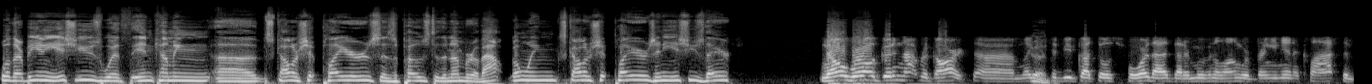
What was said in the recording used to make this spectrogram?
Will there be any issues with incoming uh, scholarship players as opposed to the number of outgoing scholarship players? Any issues there? No, we're all good in that regard. Um, like good. I said, we've got those four that that are moving along. We're bringing in a class of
